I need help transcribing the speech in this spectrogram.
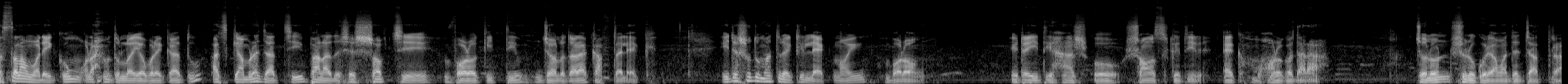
আসসালামু আলাইকুম রহমতুল্লাহ আবরাকাত আজকে আমরা যাচ্ছি বাংলাদেশের সবচেয়ে বড় কৃত্রিম জলধারা কাফতা লেক। এটা শুধুমাত্র একটি লেক নয়, বরং এটা ইতিহাস ও সংস্কৃতির এক মহর্গ দ্বারা চলুন শুরু করে আমাদের যাত্রা।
